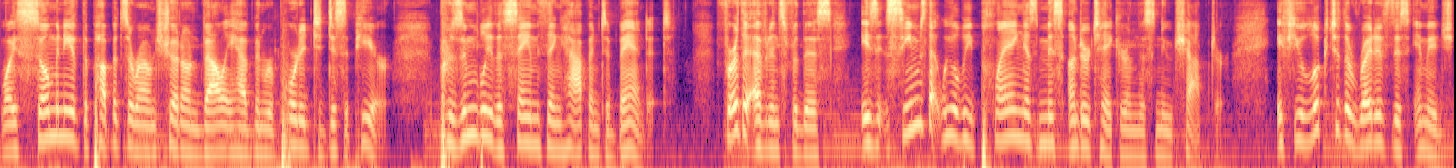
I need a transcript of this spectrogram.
why so many of the puppets around Showdown Valley have been reported to disappear. Presumably the same thing happened to Bandit. Further evidence for this is it seems that we will be playing as Miss Undertaker in this new chapter. If you look to the right of this image,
